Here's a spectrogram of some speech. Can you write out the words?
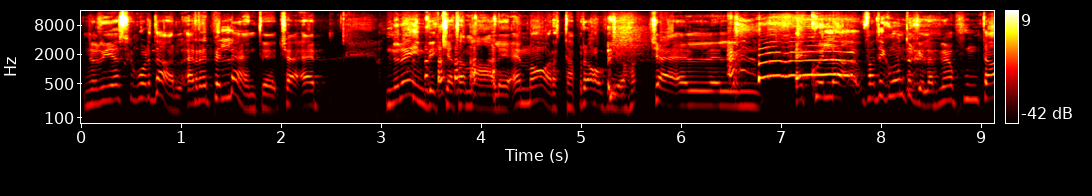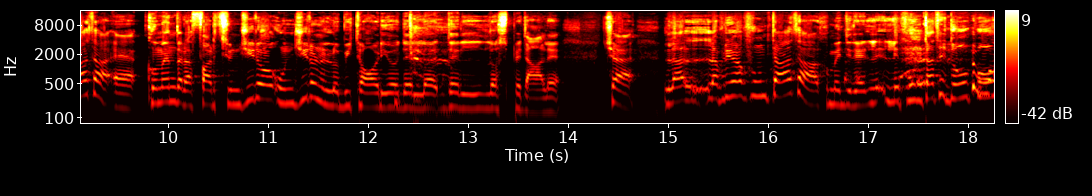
Non riesco a guardarla. È repellente. Cioè, è. Non è invecchiata male, è morta proprio. Cioè, il- è quella. Fate conto che la prima puntata è come andare a farsi un giro, un giro nell'obitorio del- dell'ospedale. Cioè, la, la prima puntata, come dire, le, le puntate dopo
